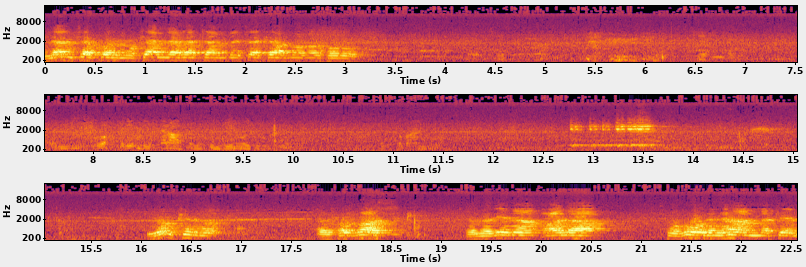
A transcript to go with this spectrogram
لم تكن مكلفة بتكافر الخروج. مثل الجنود يمكن الحراس الذين على ثغور هامة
